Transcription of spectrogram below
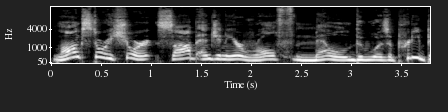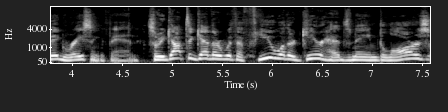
Long story short, Saab engineer Rolf Mellde was a pretty big racing fan, so he got together with a few other gearheads named Lars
